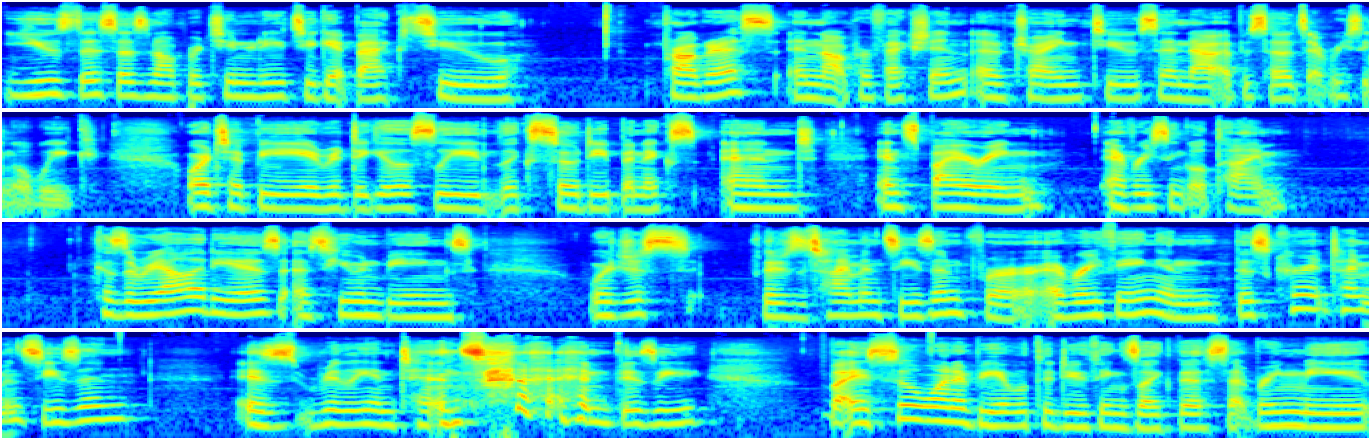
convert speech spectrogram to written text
use this as an opportunity to get back to progress and not perfection of trying to send out episodes every single week or to be ridiculously like so deep and ex- and inspiring every single time. Because the reality is as human beings we're just there's a time and season for everything and this current time and season is really intense and busy but I still want to be able to do things like this that bring me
